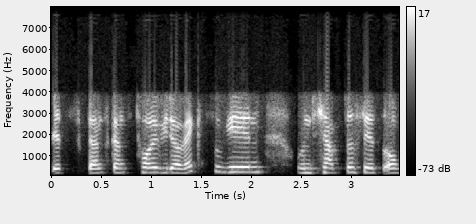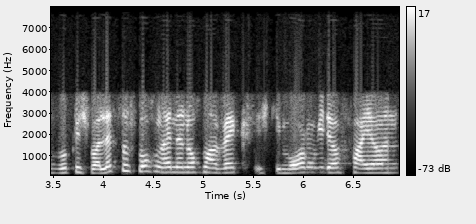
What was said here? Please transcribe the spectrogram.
jetzt ganz, ganz toll, wieder wegzugehen. Und ich habe das jetzt auch wirklich, war letztes Wochenende nochmal weg. Ich gehe morgen wieder feiern.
